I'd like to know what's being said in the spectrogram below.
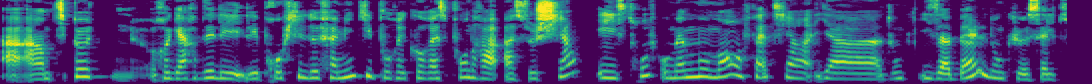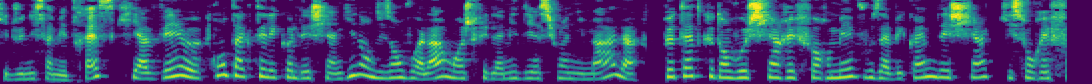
a, un petit peu regardé les, les, profils de famille qui pourraient correspondre à, à, ce chien. Et il se trouve au même moment, en fait, il y a, il y a donc Isabelle, donc celle qui est devenue sa maîtresse, qui avait contacté l'école des chiens guides en disant voilà, moi je fais de la médiation animale. Peut-être que dans vos chiens réformés, vous avez quand même des chiens qui sont réformés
